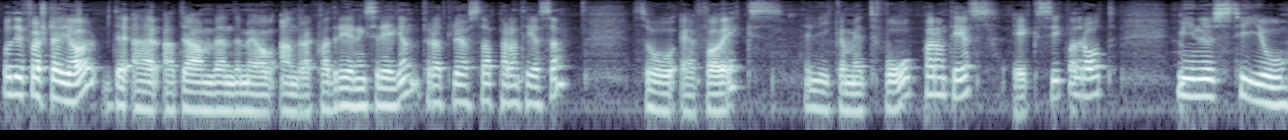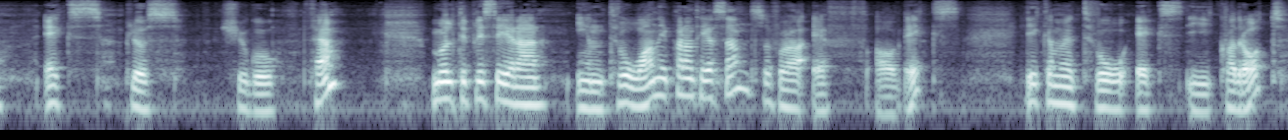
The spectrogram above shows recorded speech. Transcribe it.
Och det första jag gör det är att jag använder mig av andra kvadreringsregeln för att lösa parentesen. Så f av x är lika med 2 parentes x i kvadrat minus 10x plus 25. Multiplicerar in tvåan i parentesen så får jag f av x lika med 2x i kvadrat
